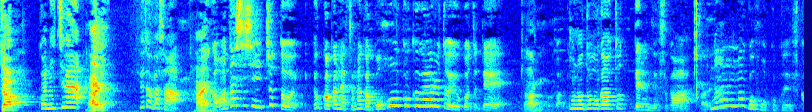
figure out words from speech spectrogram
じゃこんにちは。あはい。豊さん、はい。なんか私ちょっとよくわかんないです。けど、なんかご報告があるということで、あるのこの動画を撮ってるんですが、はい。何のご報告ですか？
